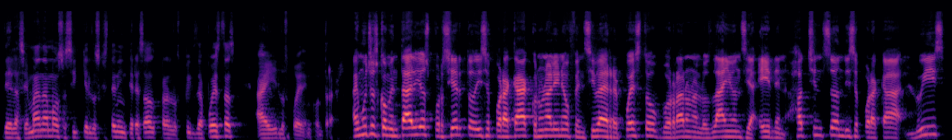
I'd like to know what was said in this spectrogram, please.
de la semana más. Así que los que estén interesados para los picks de apuestas, ahí los pueden encontrar. Hay muchos comentarios, por cierto, dice por acá, con una línea ofensiva de repuesto, borraron a los Lions y a Aiden Hutchinson, dice por acá Luis.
